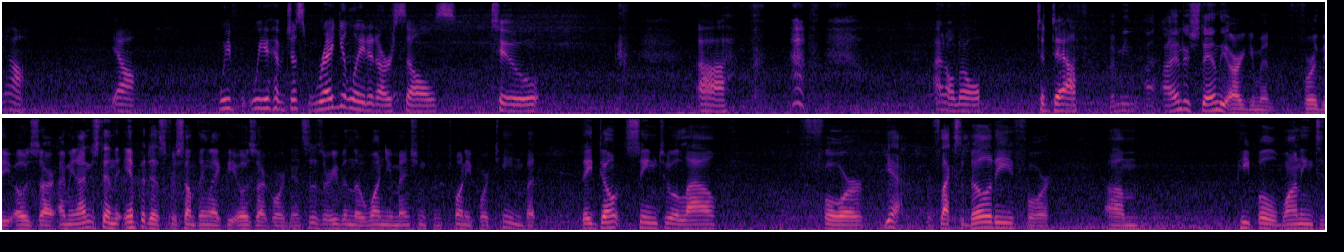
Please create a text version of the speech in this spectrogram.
Yeah, yeah. We've we have just regulated ourselves to, uh, I don't know, to death. I mean, I understand the argument for the Ozark. I mean, I understand the impetus for something like the Ozark ordinances, or even the one you mentioned from 2014, but they don't seem to allow for yeah for flexibility for um, people wanting to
